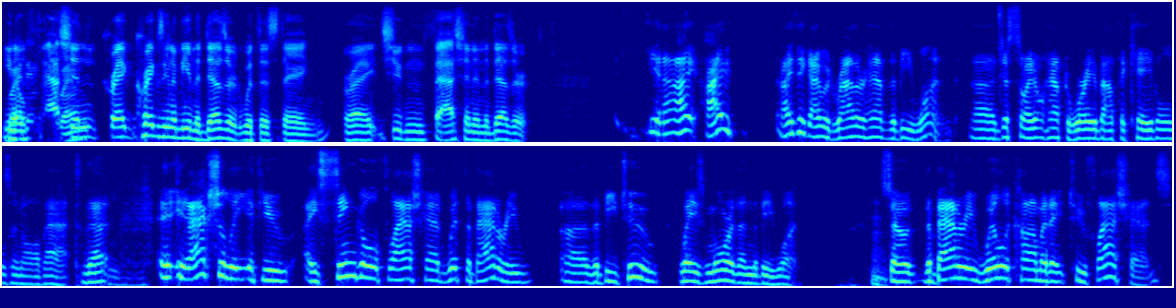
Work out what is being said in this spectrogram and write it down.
you know Wedding, fashion? Craig Craig's gonna be in the desert with this thing, right? Shooting fashion in the desert. Yeah, I, I, I think I would rather have the B1, uh, just so I don't have to worry about the cables and all that. That it, it actually, if you a single flash head with the battery, uh, the B2 weighs more than the B1. Hmm. So the battery will accommodate two flash heads.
